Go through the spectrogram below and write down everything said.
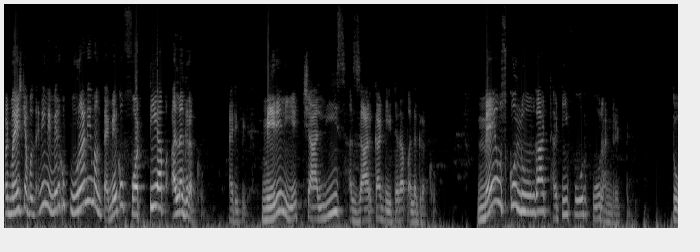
बट महेश क्या बोलता है? नहीं नहीं, मेरे को पूरा नहीं माँगता है। मेरे को फोर्टी आप अलग रखो। आई रिपीट मेरे लिए चालीस हज़ार का डेटर आप अलग रखो। मैं उसको लूँगा थर्टी फोर फोर हंड्रेड पे। तो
